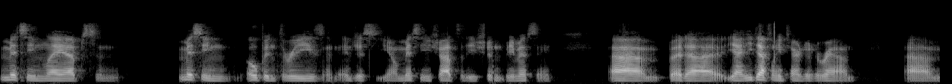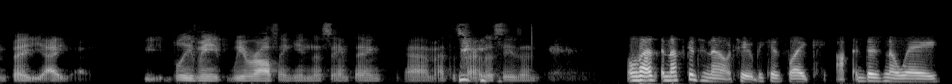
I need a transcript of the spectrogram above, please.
missing layups and missing open threes and, and just, you know, missing shots that he shouldn't be missing. Um, but, uh, yeah, he definitely turned it around. Um, but yeah, I, believe me, we were all thinking the same thing, um, at the start of the season. Well, that's, and that's good to know too, because like, uh, there's no way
